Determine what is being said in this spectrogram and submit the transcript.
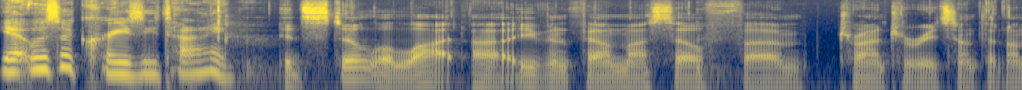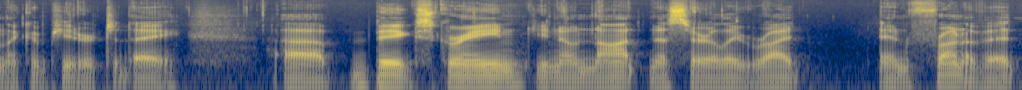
yeah, it was a crazy time. it's still a lot. I even found myself um, trying to read something on the computer today. Uh, big screen, you know, not necessarily right in front of it.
